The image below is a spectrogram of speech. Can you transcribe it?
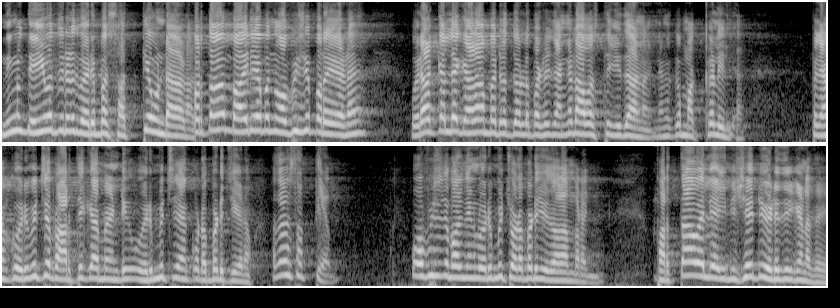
നിങ്ങൾ ദൈവത്തിന്റെ അടുത്ത് വരുമ്പോൾ സത്യം ഉണ്ടാകണം. ഭർത്താവും ഭാര്യ വന്ന് ഓഫീസിൽ പറയുകയാണ് ഒരാൾക്കല്ലേ കയറാൻ പറ്റത്തുള്ളൂ. പക്ഷേ ഞങ്ങളുടെ അവസ്ഥ ഇതാണ്. ഞങ്ങൾക്ക് മക്കളില്ല. അപ്പം ഞങ്ങൾക്ക് ഒരുമിച്ച് പ്രാർത്ഥിക്കാൻ വേണ്ടി ഒരുമിച്ച് ഞങ്ങൾക്ക് ഉടമ്പടി ചെയ്യണം. അതാണ് സത്യം. ഓഫീസിൽ പറഞ്ഞ് ഞങ്ങൾ ഒരുമിച്ച് ഉടമ്പടി ചെയ്തോളാൻ പറഞ്ഞു. ഭർത്താവല്ലേ ഇനിഷ്യേറ്റീവ് എടുത്തിരിക്കണത്?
